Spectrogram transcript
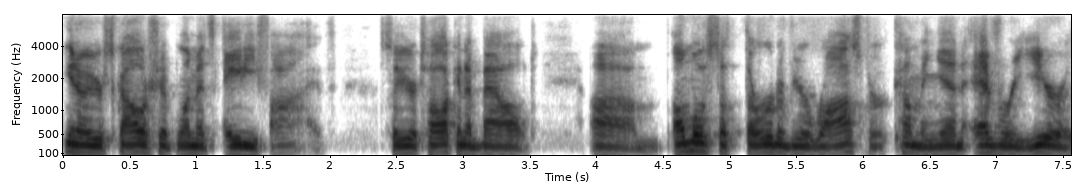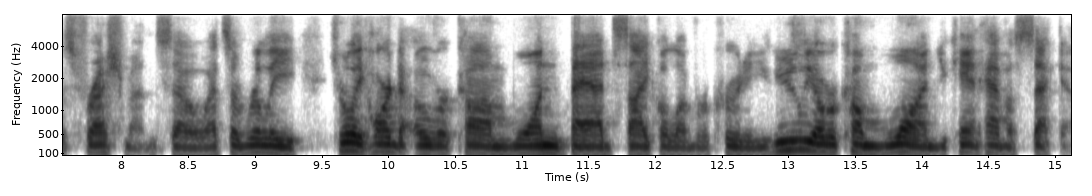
you know, your scholarship limit's 85. So you're talking about um, almost a third of your roster coming in every year as freshmen. So that's a really it's really hard to overcome one bad cycle of recruiting. You usually overcome one, you can't have a second.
